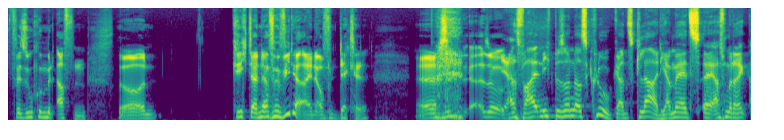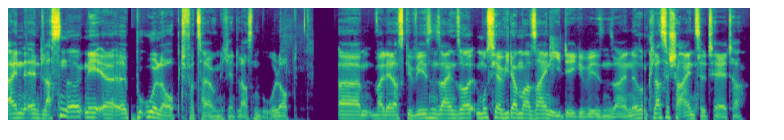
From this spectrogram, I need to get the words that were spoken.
Versuche mit Affen. So, und kriegt dann dafür wieder einen auf den Deckel. Äh, also ja, es war halt nicht besonders klug, ganz klar. Die haben ja jetzt äh, erstmal direkt einen entlassen, äh, nee, äh, beurlaubt, Verzeihung, nicht entlassen, beurlaubt. Ähm, weil der das gewesen sein soll, muss ja wieder mal seine Idee gewesen sein, ne? So ein klassischer Einzeltäter.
